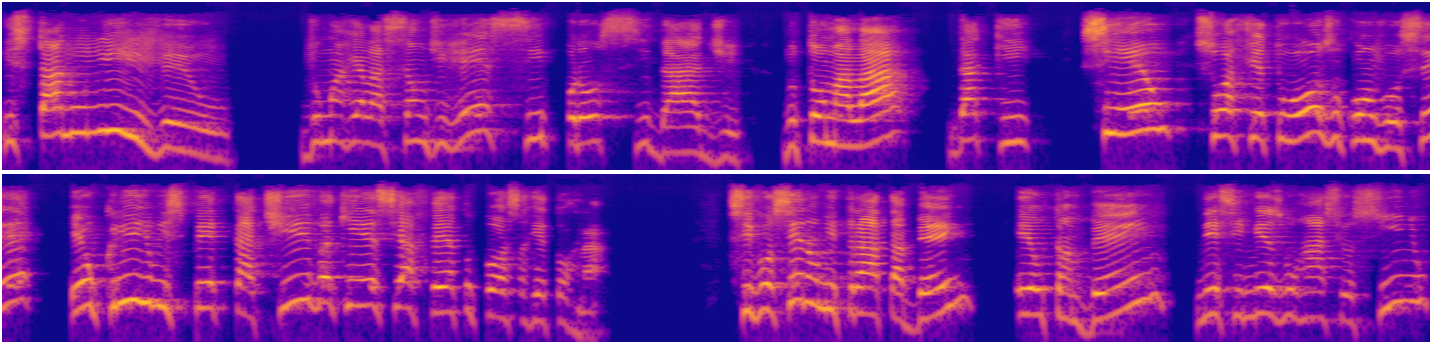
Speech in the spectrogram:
está no nível de uma relação de reciprocidade, do toma lá, daqui. Se eu sou afetuoso com você, eu crio expectativa que esse afeto possa retornar. Se você não me trata bem, eu também, nesse mesmo raciocínio,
